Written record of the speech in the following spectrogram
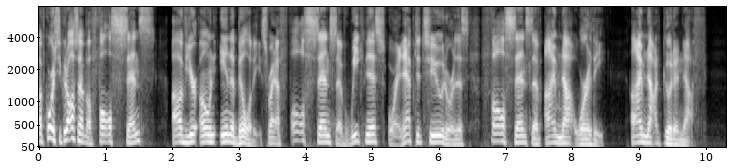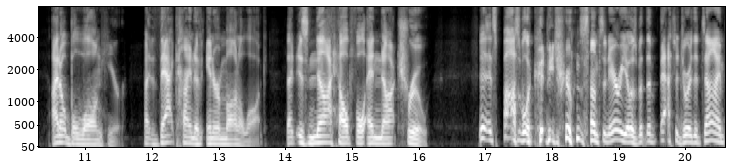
Of course, you could also have a false sense of your own inabilities, right? A false sense of weakness or ineptitude or this false sense of I'm not worthy. I'm not good enough. I don't belong here. Right? That kind of inner monologue that is not helpful and not true. It's possible it could be true in some scenarios, but the vast majority of the time,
